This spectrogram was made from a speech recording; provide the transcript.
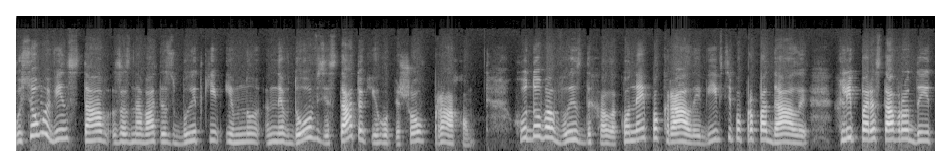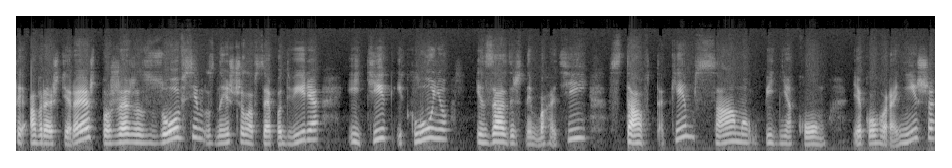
Усьому він став зазнавати збитків, і невдовзі статок його пішов прахом. Худоба виздихала, коней покрали, вівці попропадали, хліб перестав родити, а врешті-решт пожежа зовсім знищила все подвір'я, і тік, і клуню, і заздрісний багатій став таким самим бідняком, якого раніше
